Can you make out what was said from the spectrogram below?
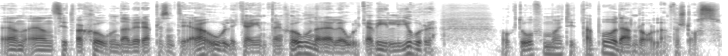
en, en situation där vi representerar olika intentioner eller olika viljor. Och då får man ju titta på den rollen förstås.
